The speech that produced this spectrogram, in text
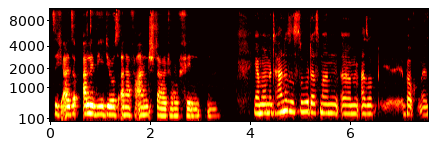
sich also alle Videos einer Veranstaltung finden. Ja, momentan ist es so, dass man, ähm, also äh,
